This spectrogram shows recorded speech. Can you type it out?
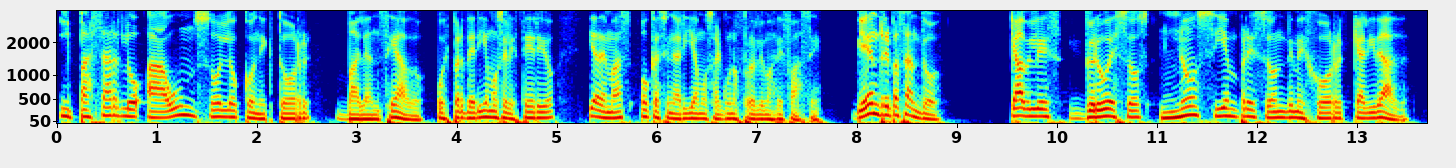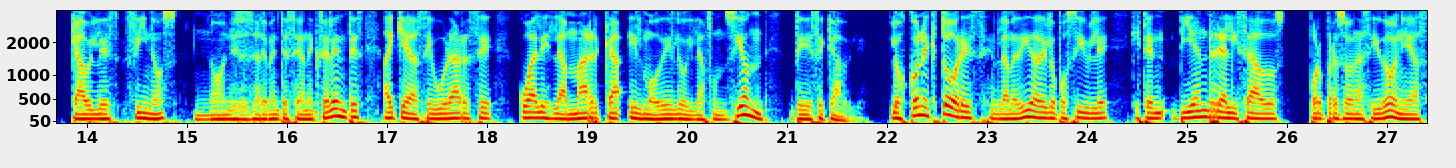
y pasarlo a un solo conector balanceado, pues perderíamos el estéreo y además ocasionaríamos algunos problemas de fase. Bien, repasando. Cables gruesos no siempre son de mejor calidad. Cables finos no necesariamente sean excelentes, hay que asegurarse cuál es la marca, el modelo y la función de ese cable. Los conectores, en la medida de lo posible, que estén bien realizados por personas idóneas,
